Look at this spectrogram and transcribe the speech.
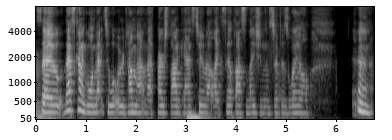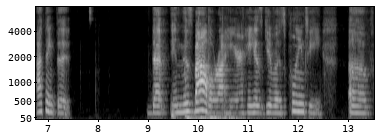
So that's kind of going back to what we were talking about in that first podcast too, about like self isolation and stuff as well. I think that that in this Bible right here, He has given us plenty of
